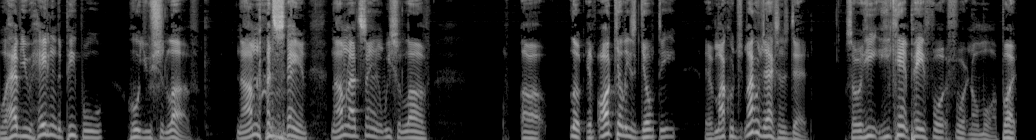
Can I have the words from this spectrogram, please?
will have you hating the people who you should love. Now I'm not mm. saying now I'm not saying we should love. Uh, look, if R. Kelly's guilty, if Michael Michael Jackson's dead, so he he can't pay for for it no more. But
